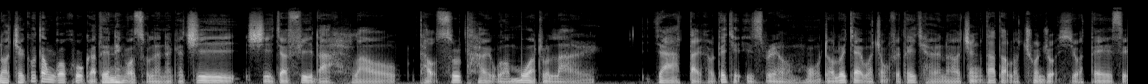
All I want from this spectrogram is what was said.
นอกจากก็ต้องก็คู่กับเทนนิงออสเตรเลียนะก็ชีชีจะฟีดาเรา เท่าสุดท้ายว่ามั่วตัวเลยยาแต่เขาได้จากอิสราเอลหมู่ตัวรู้ใจว่าจงฟิเตเชอร์เนาะจึงตัดต่อเราชวนจุดสิวเตสิ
